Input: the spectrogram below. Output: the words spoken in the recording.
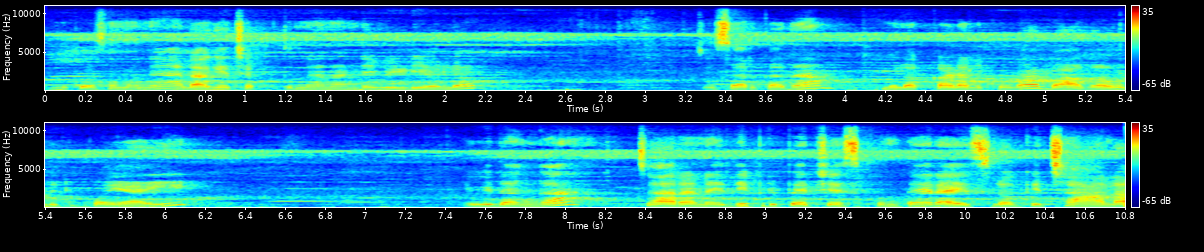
అందుకోసమనే అలాగే చెప్తున్నానండి వీడియోలో. చూసారు కదా ములక్కాడలు కూడా బాగా ఉడికిపోయాయి. ఈ విధంగా చారు అనేది ప్రిపేర్ చేసుకుంటే రైస్లోకి చాలా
